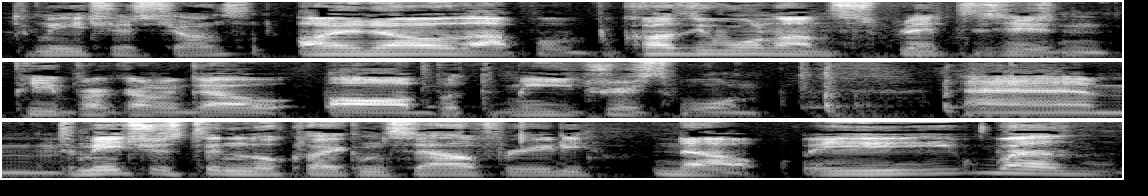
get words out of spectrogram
Demetrius Johnson. I know that, but because he won on split decision, people are going to go, "Oh, but Demetrius won." Um, Demetrius didn't look like himself, really. no, he well,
